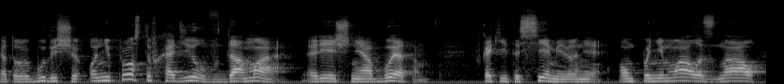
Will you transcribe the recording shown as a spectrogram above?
который будущее, он не просто входил в дома, речь не об этом, в какие-то семьи, вернее. Он понимал и знал,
